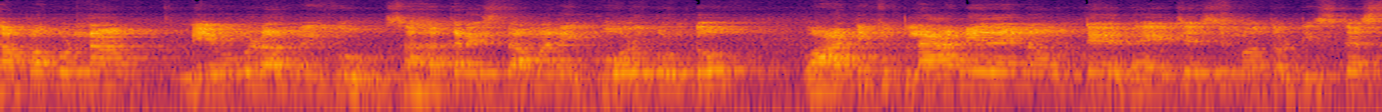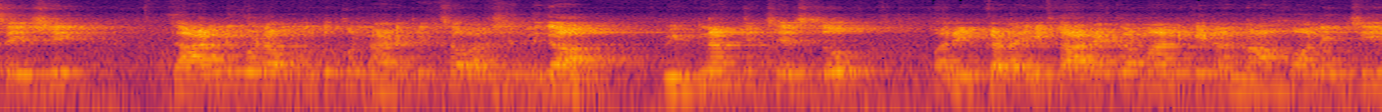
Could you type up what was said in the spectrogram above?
తప్పకుండా మేము కూడా మీకు సహకరిస్తామని కోరుకుంటూ వాటికి ప్లాన్ ఏదైనా ఉంటే దయచేసి మాతో డిస్కస్ చేసి దాన్ని కూడా ముందుకు నడిపించవలసిందిగా విజ్ఞప్తి చేస్తూ మరి ఇక్కడ ఈ కార్యక్రమానికి నన్ను ఆహ్వానించి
